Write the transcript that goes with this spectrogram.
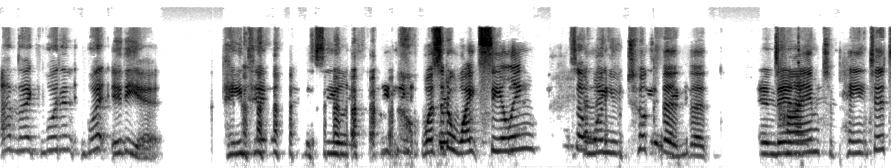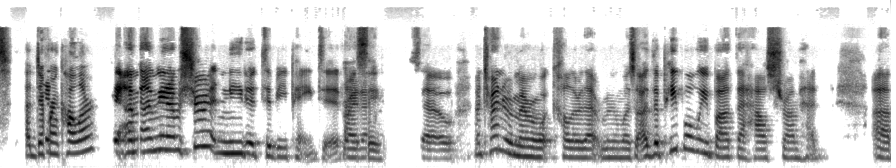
I'm like, what an what idiot painted the ceiling. Was it a white ceiling? And then you took the the and time I, to paint it a different it, color. Yeah, I mean, I'm sure it needed to be painted, right? I see. So I'm trying to remember what color that room was. Uh, the people we bought the house from had uh,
